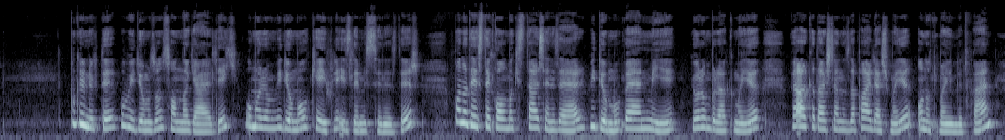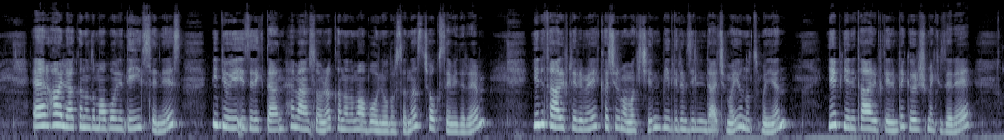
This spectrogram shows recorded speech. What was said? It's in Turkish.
Bugünlük de bu videomuzun sonuna geldik. Umarım videomu keyifli izlemişsinizdir. Bana destek olmak isterseniz eğer videomu beğenmeyi, yorum bırakmayı ve arkadaşlarınızla paylaşmayı unutmayın lütfen. Eğer hala kanalıma abone değilseniz videoyu izledikten hemen sonra kanalıma abone olursanız çok sevinirim. Yeni tariflerimi kaçırmamak için bildirim zilini de açmayı unutmayın. Yepyeni tariflerimde görüşmek üzere.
